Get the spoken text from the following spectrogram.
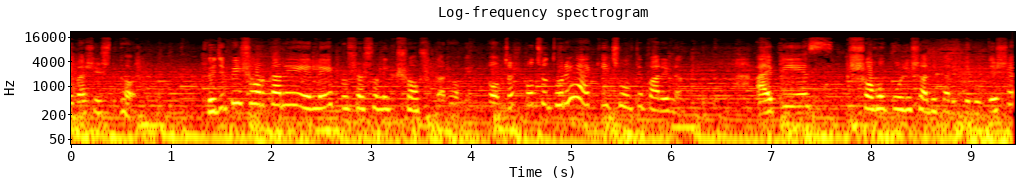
দেবাশিস ধর। বিজেপি সরকারে এলে প্রশাসনিক সংস্কার হবে। পঞ্চাশ বছর ধরে একই চলতে পারে না। আইপিএস সহ পুলিশ আধিকারিকের উদ্দেশ্যে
